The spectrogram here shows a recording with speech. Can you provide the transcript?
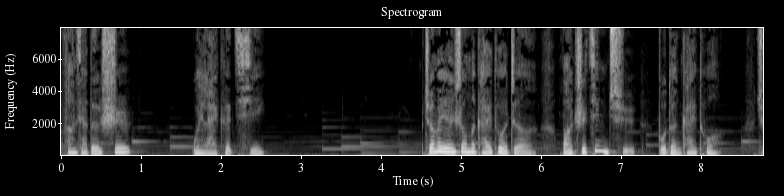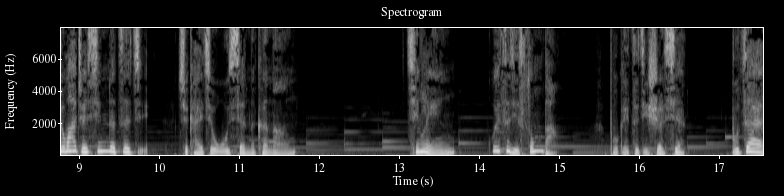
放下得失，未来可期。成为人生的开拓者，保持进取，不断开拓，去挖掘新的自己，去开启无限的可能。清零，为自己松绑，不给自己设限，不在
